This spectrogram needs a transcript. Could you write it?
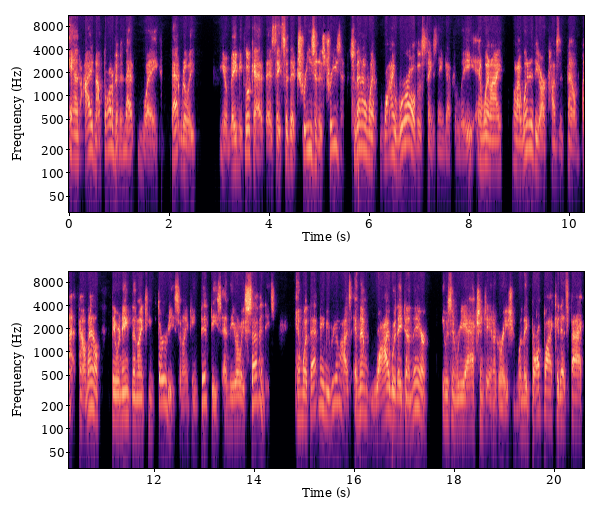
And I had not thought of him in that way. That really you know, made me look at it as they said that treason is treason. So then I went, why were all those things named after Lee? And when I when I went to the archives and found found out they were named the 1930s, the 1950s, and the early 70s. And what that made me realize, and then why were they done there? It was in reaction to integration. When they brought black cadets back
